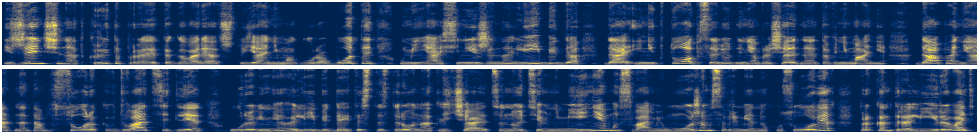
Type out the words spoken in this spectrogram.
И женщины открыто про это говорят, что я не могу работать, у меня снижена либидо, да, и никто абсолютно не обращает на это внимания. Да, понятно, там в 40 и в 20 лет уровень либидо и тестостерона отличается отличается, но тем не менее мы с вами можем в современных условиях проконтролировать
